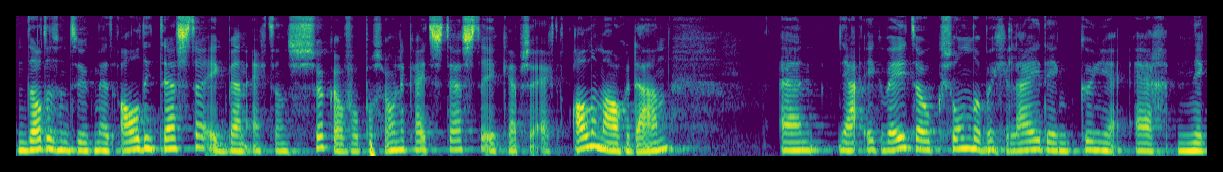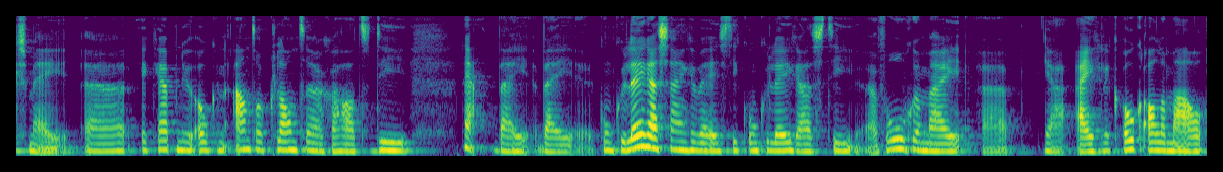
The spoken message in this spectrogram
Dat is natuurlijk met al die testen. Ik ben echt een sukker voor persoonlijkheidstesten. Ik heb ze echt allemaal gedaan. En ja, ik weet ook, zonder begeleiding kun je er niks mee. Uh, ik heb nu ook een aantal klanten gehad die ja, bij, bij conculega's zijn geweest. Die conculega's die uh, volgen mij uh, ja, eigenlijk ook allemaal.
